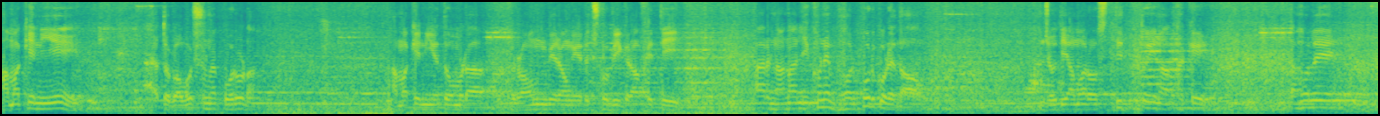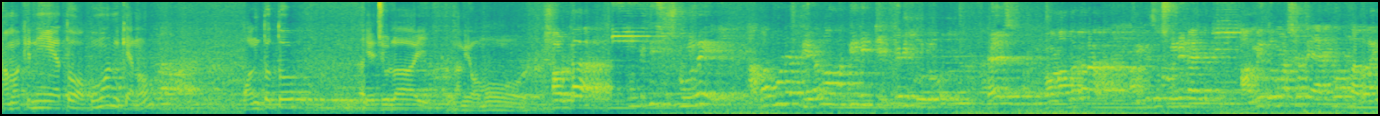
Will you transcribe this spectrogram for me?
আমাকে নিয়ে এত গবেষণা করো না। আমাকে নিয়ে তোমরা রং বেরঙের ছবি, গ্রাফিতি আর নানা লিখনে ভরপুর করে দাও। যদি আমার অস্তিত্বই না থাকে তাহলে আমাকে নিয়ে এত অপমান কেন? অন্তত এ জুলাই আমি অমর। সরকার তুমি কিছু শুনলে? আমার মনে হয় আমাকে নিয়ে টিটকারি করল। হ্যাঁ আমি কিছু শুনি নাই। আমি তোমার সাথে একমত না ভাই।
